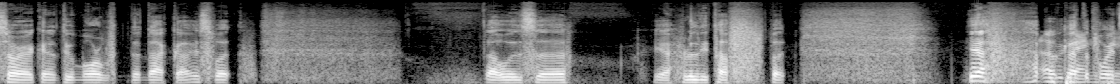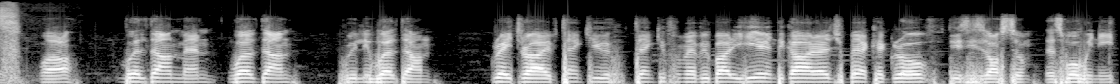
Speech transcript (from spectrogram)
Sorry I couldn't do more than that, guys, but that was, uh, yeah, really tough. But yeah, happy we got the points. Well, well done, man. Well done. Really well done. Great drive. Thank you. Thank you from everybody here in the garage, back at Grove. This is awesome. That's what we need.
